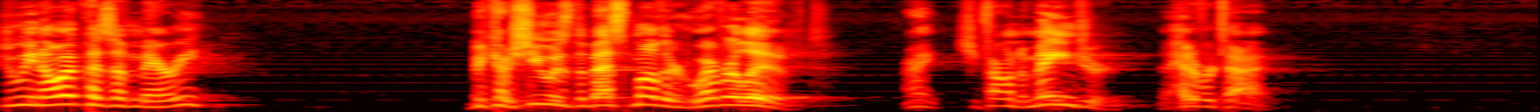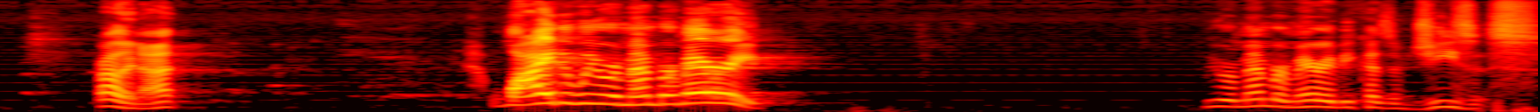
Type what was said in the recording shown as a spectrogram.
Do we know it because of Mary? Because she was the best mother who ever lived, right? She found a manger ahead of her time. Probably not. Why do we remember Mary? We remember Mary because of Jesus.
